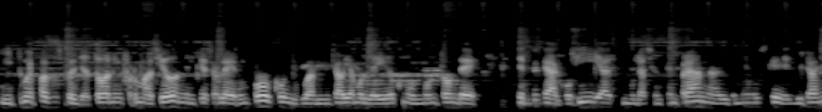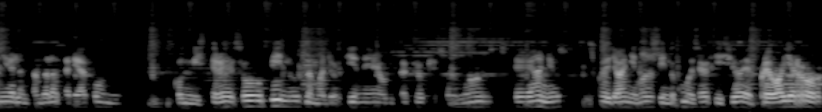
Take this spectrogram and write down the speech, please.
y tú me pasas pues ya toda la información, empiezo a leer un poco, igual ya habíamos leído como un montón de, de pedagogía, estimulación temprana, digamos que yo ya venía adelantando la tarea con, con mis tres sobrinos, la mayor tiene ahorita creo que son 11 años, después ya veníamos haciendo como ese ejercicio de prueba y error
